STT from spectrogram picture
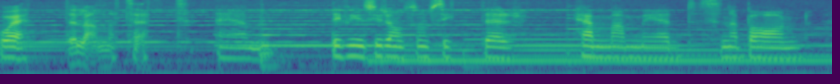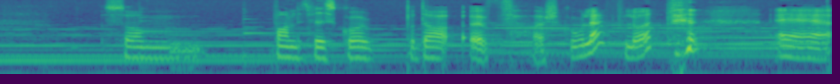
På ett eller annat sätt. Ehm, det finns ju de som sitter hemma med sina barn som vanligtvis går på dag, förskola, förlåt, eh,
